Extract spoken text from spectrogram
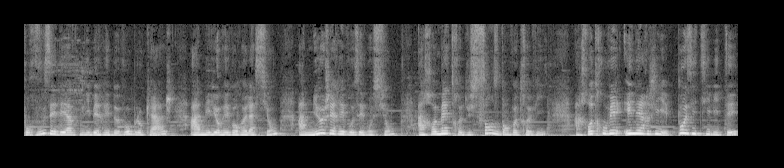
pour vous aider à vous libérer de vos blocages, à améliorer vos relations, à mieux gérer vos émotions, à remettre du sens dans votre vie, à retrouver énergie et positivité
